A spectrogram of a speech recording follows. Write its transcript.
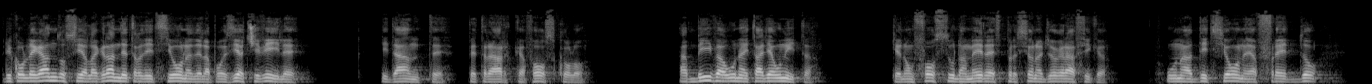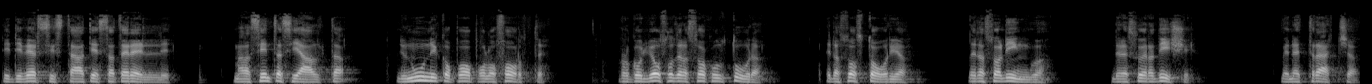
Ricollegandosi alla grande tradizione della poesia civile di Dante, Petrarca, Foscolo, ambiva una Italia unita, che non fosse una mera espressione geografica, una addizione a freddo di diversi stati e staterelli, ma la sintesi alta di un unico popolo forte, orgoglioso della sua cultura, della sua storia, della sua lingua, delle sue radici, ve ne traccia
